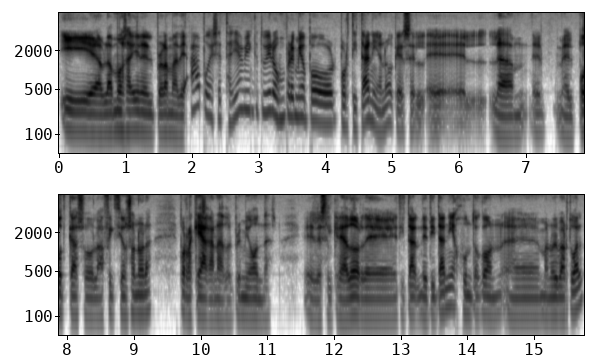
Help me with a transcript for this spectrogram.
Y hablamos ahí en el programa de, ah, pues estaría bien que tuvieras un premio por, por Titania, ¿no? Que es el, el, podcast o la ficción sonora por la que ha ganado el premio Ondas. Él es el creador de, de Titania junto con eh, Manuel Bartual.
